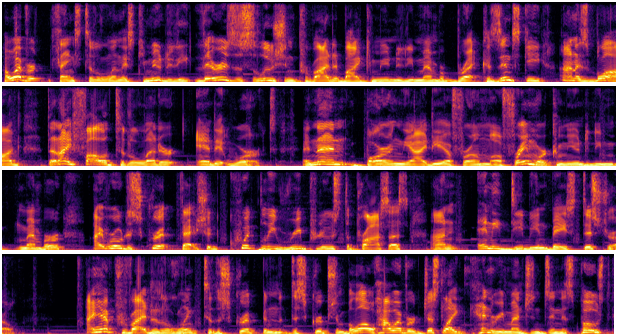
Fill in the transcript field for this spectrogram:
However, thanks to the Linux community, there is a solution provided by community member Brett Kosinski on his blog that I followed to the letter and it worked. And then, borrowing the idea from a framework community member, I wrote a script that should quickly reproduce the process on any Debian based distro. I have provided a link to the script in the description below, however, just like Henry mentions in his post,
